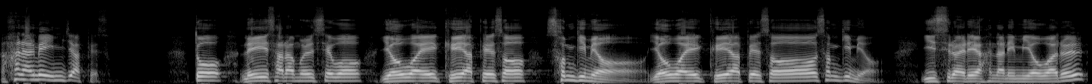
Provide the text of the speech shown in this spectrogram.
하나님의 임재 앞에서 또 레이 사람을 세워 여호와의 궤 앞에서 섬기며 여호와의 궤 앞에서 섬기며 이스라엘의 하나님 여호와를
